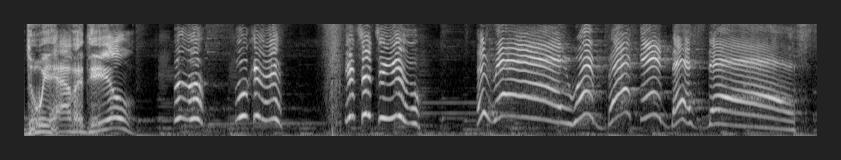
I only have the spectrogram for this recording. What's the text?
Do we have a deal? Uh, okay. It's a deal. Hooray! We're back in business!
